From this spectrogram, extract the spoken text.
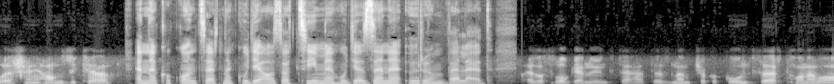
verseny hangzik el. Ennek a koncertnek ugye az a címe, hogy a zene öröm veled. Ez a szlogenünk, tehát ez nem csak a koncert, hanem a,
